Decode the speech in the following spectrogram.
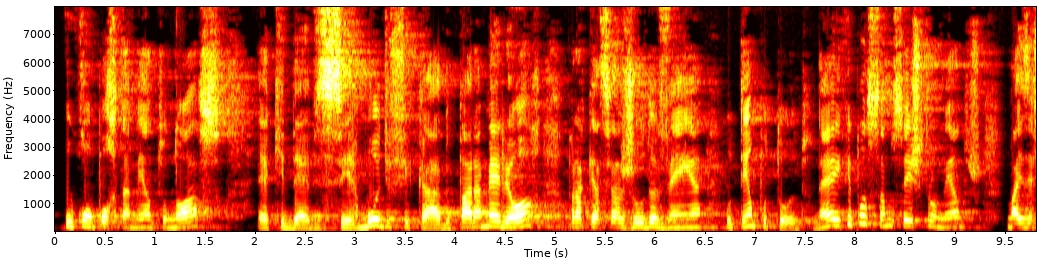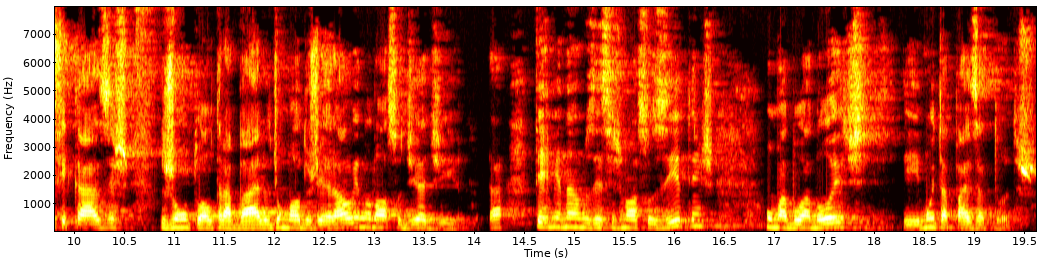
o comportamento nosso é que deve ser modificado para melhor, para que essa ajuda venha o tempo todo, né? E que possamos ser instrumentos mais eficazes junto ao trabalho, de um modo geral e no nosso dia a dia. Tá? Terminamos esses nossos itens. Uma boa noite e muita paz a todos.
